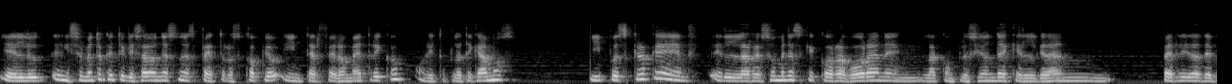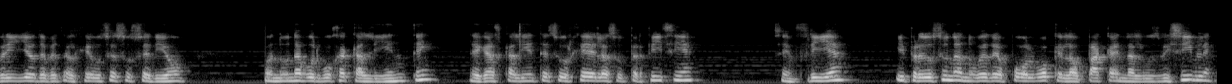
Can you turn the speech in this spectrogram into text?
el, instrumento que utilizaron es un espectroscopio interferométrico, ahorita platicamos, y pues creo que el resumen es que corroboran en la conclusión de que el gran pérdida de brillo de Betelgeuse sucedió cuando una burbuja caliente, de gas caliente, surge de la superficie, se enfría y produce una nube de polvo que la opaca en la luz visible,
